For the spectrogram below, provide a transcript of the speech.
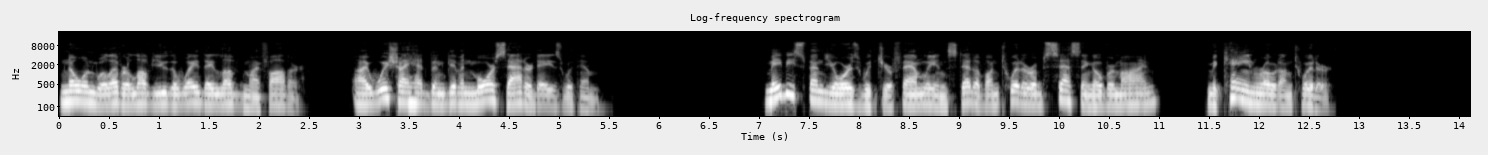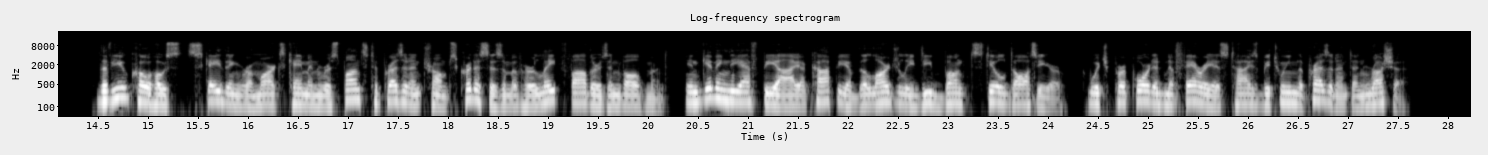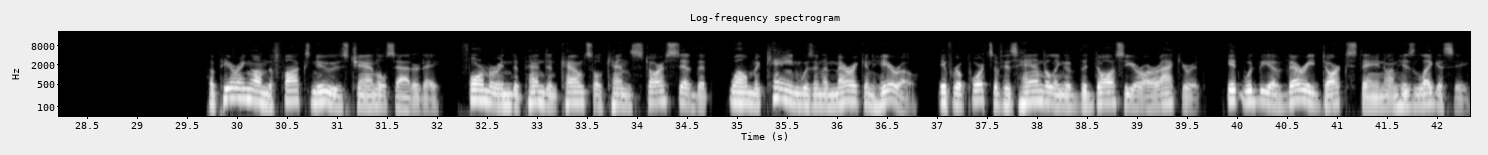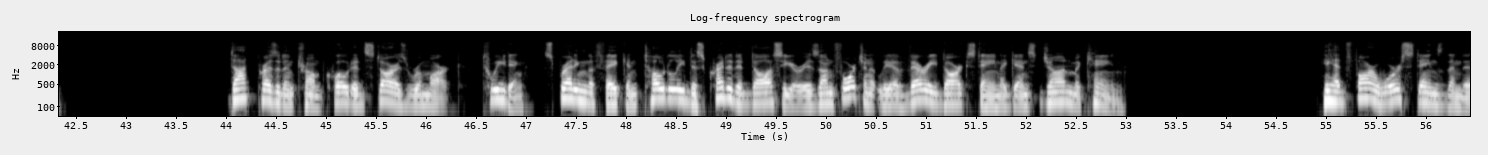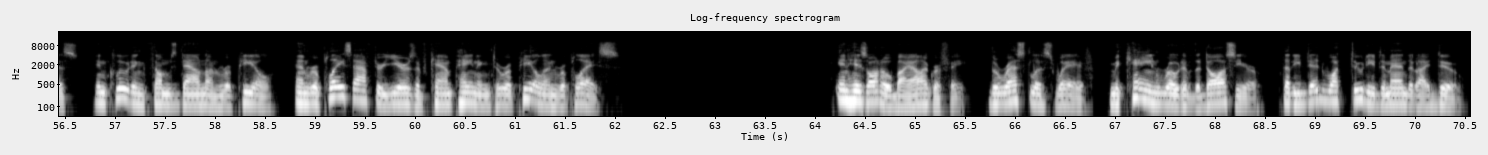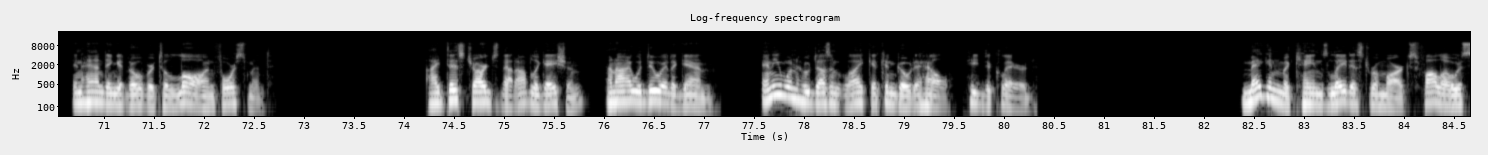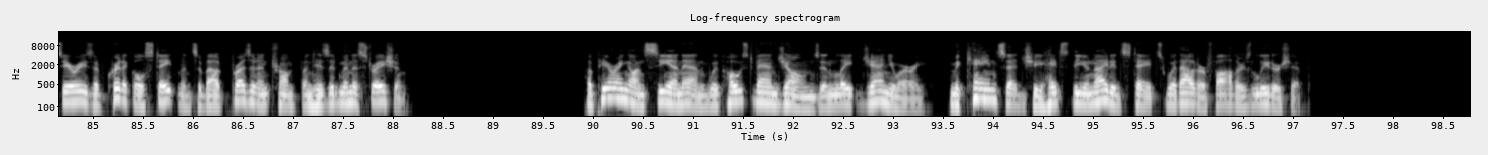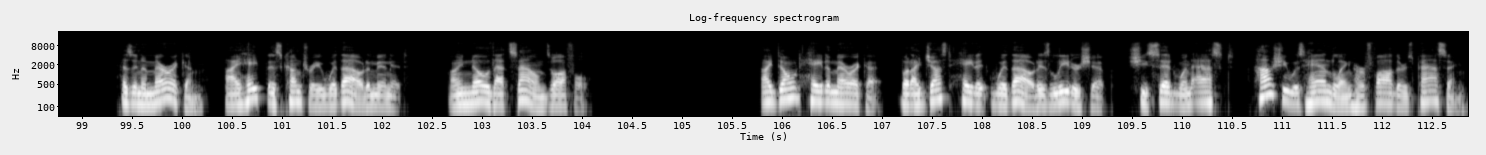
No one will ever love you the way they loved my father. I wish I had been given more Saturdays with him. Maybe spend yours with your family instead of on Twitter obsessing over mine? McCain wrote on Twitter. The View co-host's scathing remarks came in response to President Trump's criticism of her late father's involvement in giving the FBI a copy of the largely debunked Steele dossier, which purported nefarious ties between the president and Russia. Appearing on the Fox News channel Saturday, former independent counsel Ken Starr said that, while McCain was an American hero, if reports of his handling of the dossier are accurate, it would be a very dark stain on his legacy. President Trump quoted Starr's remark, tweeting, spreading the fake and totally discredited dossier is unfortunately a very dark stain against John McCain. He had far worse stains than this, including thumbs down on repeal and replace after years of campaigning to repeal and replace. In his autobiography, The Restless Wave, McCain wrote of the dossier that he did what duty demanded I do in handing it over to law enforcement. I discharged that obligation, and I would do it again. Anyone who doesn't like it can go to hell, he declared. Meghan McCain's latest remarks follow a series of critical statements about President Trump and his administration. Appearing on CNN with host Van Jones in late January, McCain said she hates the United States without her father's leadership. As an American, I hate this country without him in it. I know that sounds awful. I don't hate America, but I just hate it without his leadership, she said when asked how she was handling her father's passing.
